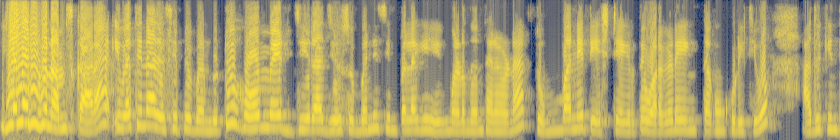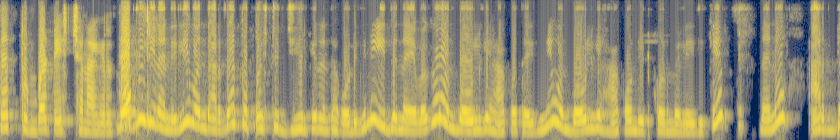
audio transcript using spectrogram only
ಎಲ್ಲರಿಗೂ ನಮಸ್ಕಾರ. ಇವತ್ತಿನ ರೆಸಿಪಿ ಬಂದ್ಬಿಟ್ಟು ಹೋಮ್ ಮೇಡ್ ಜೀರಾ ಜ್ಯೂಸ್ ಬನ್ನಿ ಸಿಂಪಲ್ ಆಗಿ ಹೇಗ್ ಮಾಡೋದು ಅಂತ ನೋಡೋಣ. ತುಂಬಾನೇ ಟೇಸ್ಟಿ ಆಗಿರುತ್ತೆ. ಹೊರಗಡೆ ಹೆಂಗ್ ತಗೊಂಡ್ ಕುಡಿತೀವೋ ಅದಕ್ಕಿಂತ ತುಂಬಾ ಟೇಸ್ಟ್ ಚೆನ್ನಾಗಿರುತ್ತೆ. ಮೊದಲಿಗೆ ನಾನಿಲ್ಲಿ ಒಂದ್ ಅರ್ಧ ಕಪ್ ಅಷ್ಟು ಜೀರಿಗೆನ ತಗೊಂಡಿದ್ದೀನಿ. ಇದನ್ನ ಇವಾಗ ಒಂದ್ ಬೌಲ್ಗೆ ಹಾಕೋತಾ ಇದ್ದೀನಿ. ಒಂದ್ ಬೌಲ್ಗೆ ಹಾಕೊಂಡ್ ಇಟ್ಕೊಂಡ್ಮೇಲೆ ಇದಕ್ಕೆ ನಾನು ಅರ್ಧ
